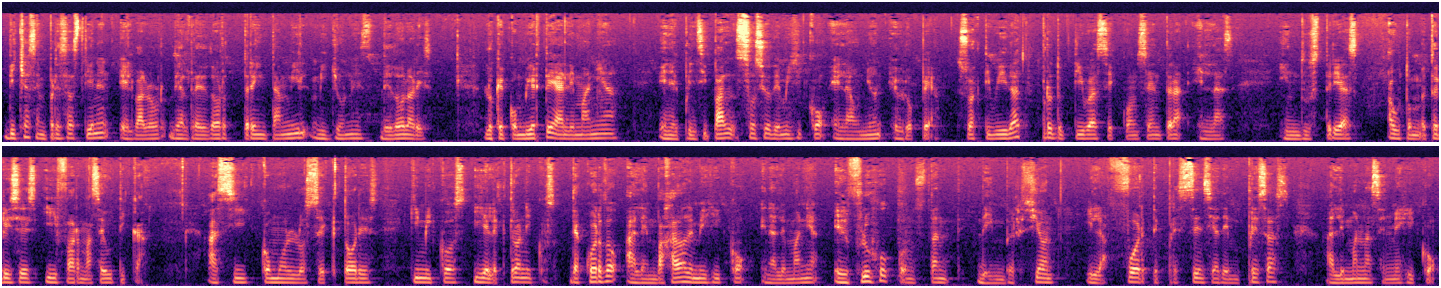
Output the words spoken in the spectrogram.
dichas empresas tienen el valor de alrededor 30 mil millones de dólares, lo que convierte a Alemania en el principal socio de México en la Unión Europea. Su actividad productiva se concentra en las industrias automotrices y farmacéutica, así como los sectores químicos y electrónicos. De acuerdo a la Embajada de México en Alemania, el flujo constante de inversión y la fuerte presencia de empresas alemanas en México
